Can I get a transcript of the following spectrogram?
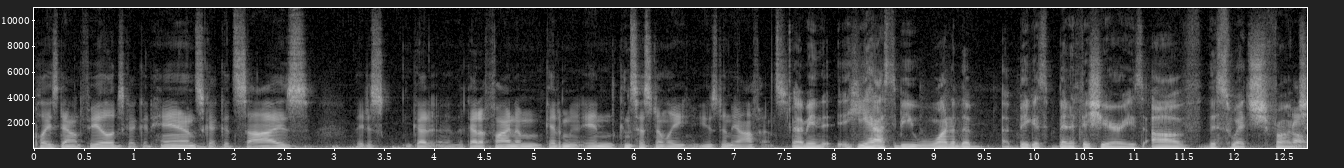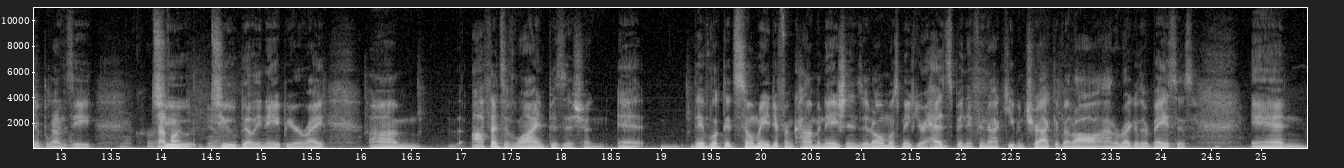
plays downfield. He's got good hands, got good size. They just got got to find him, get him in consistently used in the offense. I mean, he has to be one of the uh, biggest beneficiaries of the switch from Oh, Chip definitely. Lindsey Yeah, to Definitely. to Billy Napier, right? Um, offensive line position, it, they've looked at so many different combinations. It almost make your head spin if you're not keeping track of it all on a regular basis. And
